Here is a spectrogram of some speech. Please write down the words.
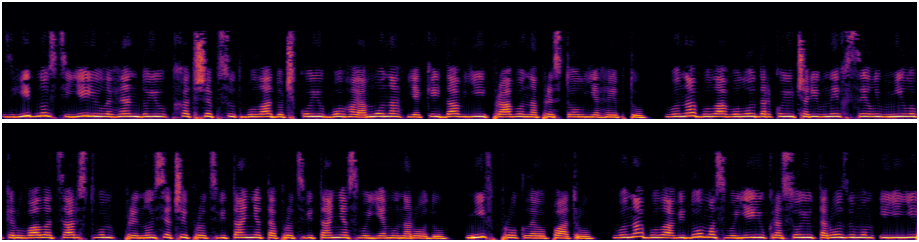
Згідно з цією легендою, Хатшепсут була дочкою бога Амона, який дав їй право на престол Єгипту. Вона була володаркою чарівних сил і вміло керувала царством, приносячи процвітання та процвітання своєму народу. Міф про Клеопатру. Вона була відома своєю красою та розумом, і її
